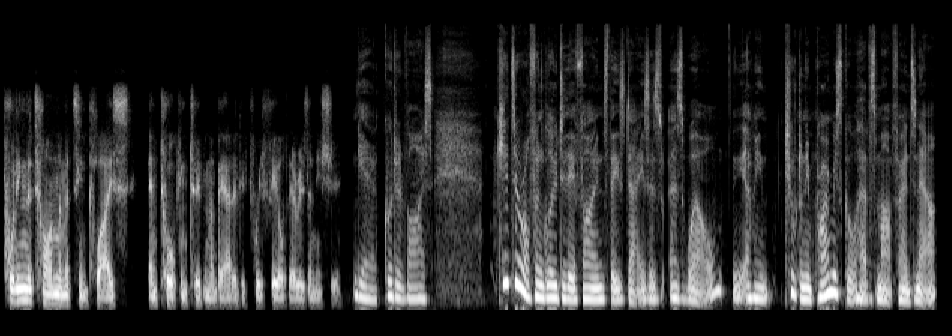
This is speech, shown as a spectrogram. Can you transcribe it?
putting the time limits in place and talking to them about it if we feel there is an issue. Yeah, good advice. Kids are often glued to their phones these days as, as well. I mean, children in primary school have smartphones now.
